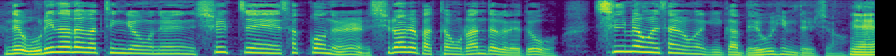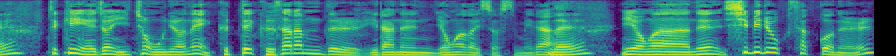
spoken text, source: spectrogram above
근데 우리나라 같은 경우는 실제 사건을 실화를 바탕으로 한다 그래도 실명을 사용하기가 매우 힘들죠. 네. 특히 예전 2005년에 그때 그 사람들이라는 영화가 있었습니다. 네. 이 영화는 11.6 사건을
